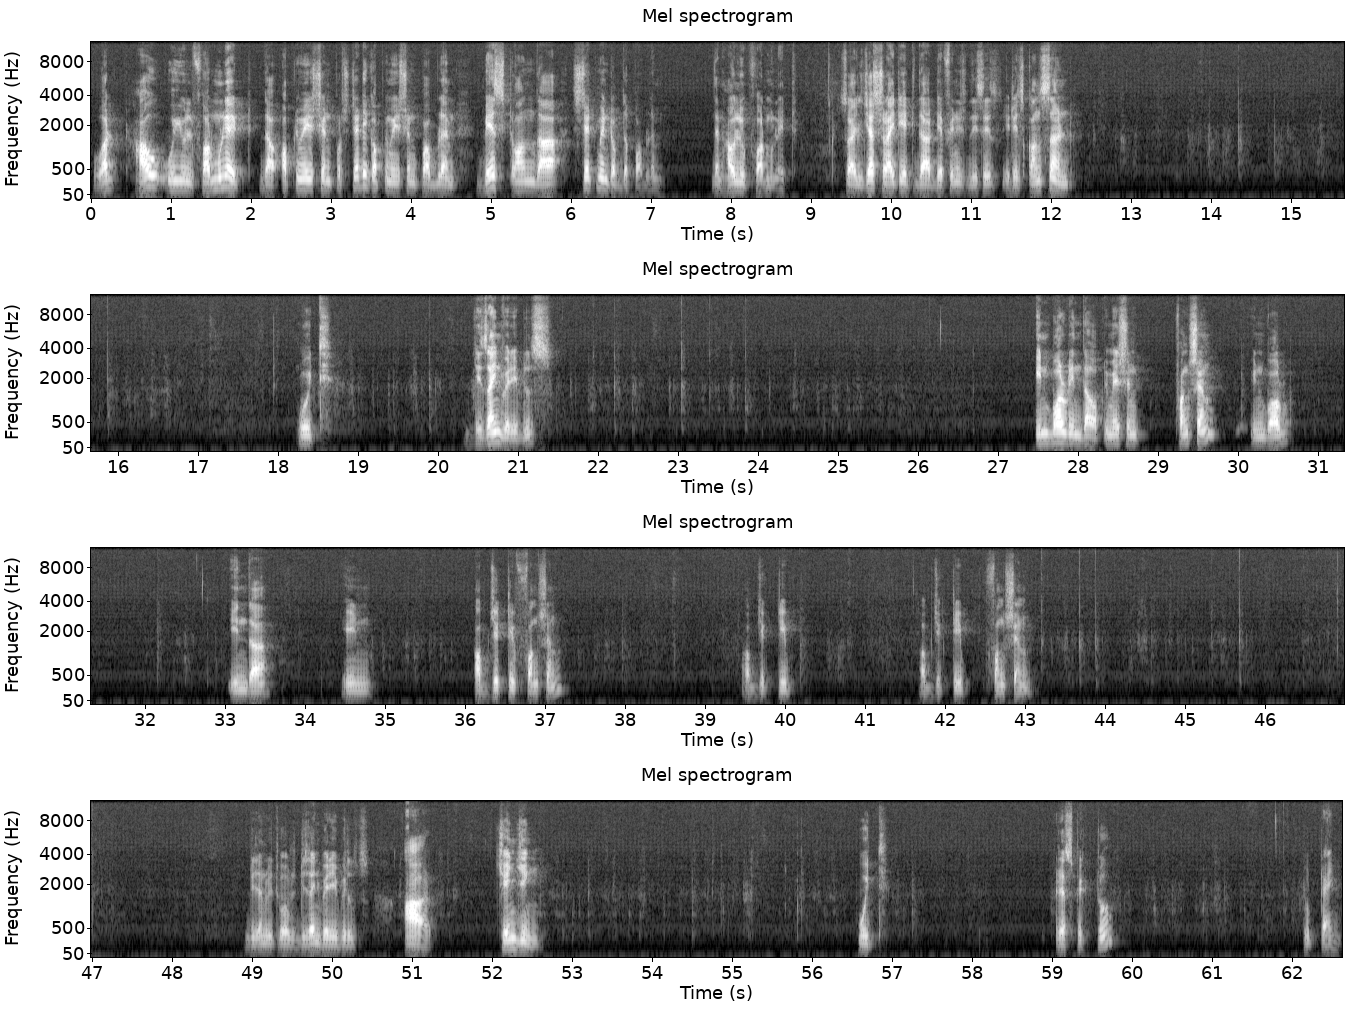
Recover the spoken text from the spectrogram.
what how we will formulate the optimization for static optimization problem based on the statement of the problem, then how will you formulate. So, I will just write it the definition this is it is concerned with design variables involved in the optimization function involved in the in objective function objective objective function. Design with design variables are changing with respect to to time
